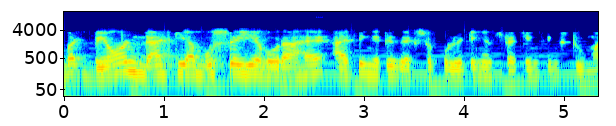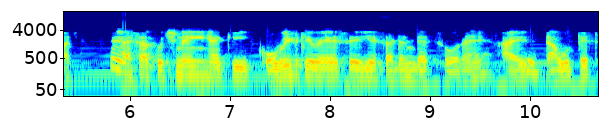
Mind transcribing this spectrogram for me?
बट बियॉन्ड दैट कि अब उससे ये हो रहा है I think it is extrapolating and stretching things too much ऐसा कुछ नहीं है कि कोविड की वजह से ये सडन डेथ्स हो रहे हैं। I doubt it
